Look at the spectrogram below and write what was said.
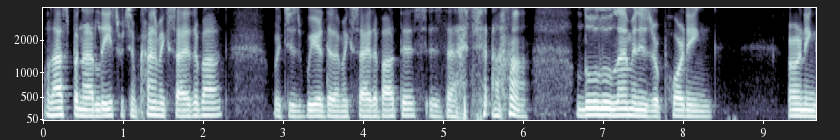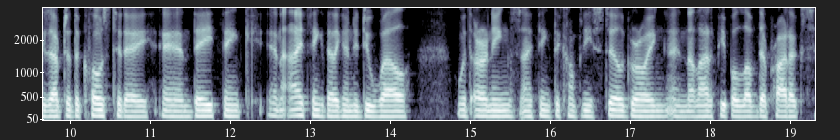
Last but not least, which I'm kind of excited about, which is weird that I'm excited about this, is that uh, Lululemon is reporting earnings after the close today, and they think, and I think that they're going to do well with earnings. I think the company is still growing, and a lot of people love their products,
